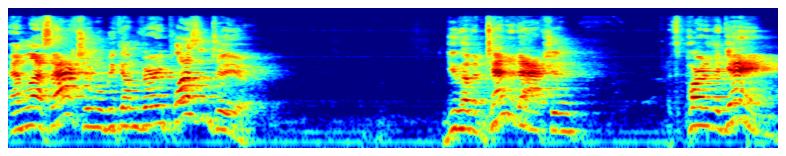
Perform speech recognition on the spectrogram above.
And less action will become very pleasant to you. You have intended action, it's part of the game,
